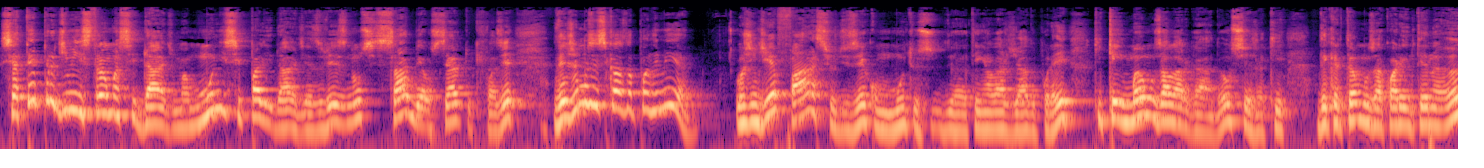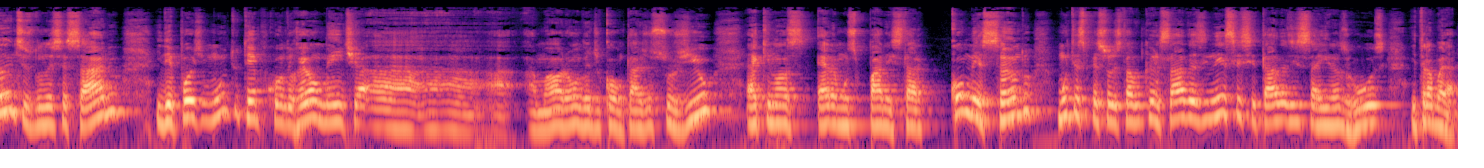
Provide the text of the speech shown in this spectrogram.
Se até para administrar uma cidade, uma municipalidade, às vezes não se sabe ao certo o que fazer, vejamos esse caso da pandemia. Hoje em dia é fácil dizer, como muitos eh, têm alardeado por aí, que queimamos a largada, ou seja, que decretamos a quarentena antes do necessário e depois de muito tempo, quando realmente a, a, a maior onda de contágio surgiu, é que nós éramos para estar começando, muitas pessoas estavam cansadas e necessitadas de sair nas ruas e trabalhar.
